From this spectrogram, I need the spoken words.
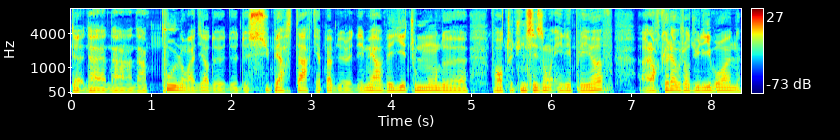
d'un pool, on va dire, de, de, de superstars capables d'émerveiller tout le monde euh, pendant toute une saison et les playoffs. Alors que là, aujourd'hui, LeBron,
